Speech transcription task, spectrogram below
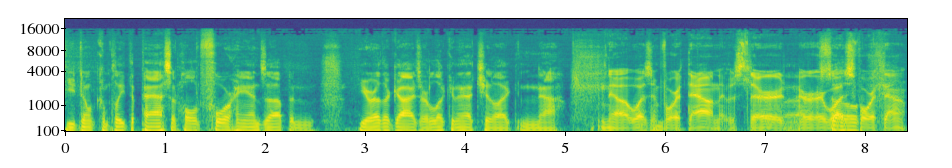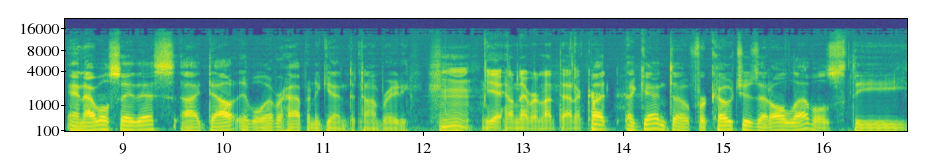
you don't complete the pass and hold four hands up, and your other guys are looking at you like, nah. No, it wasn't fourth down. It was third, Uh, or it was fourth down. And I will say this I doubt it will ever happen again to Tom Brady. Hmm. Yeah, he'll never let that occur. But again, though, for coaches at all levels, the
